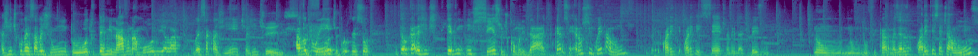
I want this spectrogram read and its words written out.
a gente conversava junto, o outro terminava o namoro e ia lá conversar com a gente, a gente isso, tava doente, foda. o professor. Então, cara, a gente teve um, senso de comunidade, porque assim, eram 50 alunos, 40, 47, na verdade, três não, não, não ficaram, mas eram 47 alunos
